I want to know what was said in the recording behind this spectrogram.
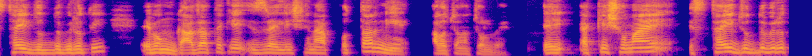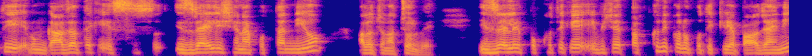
স্থায়ী যুদ্ধবিরতি এবং গাজা থেকে ইসরায়েলি সেনা প্রত্যাহার নিয়ে আলোচনা চলবে। এই একই সময় স্থায়ী যুদ্ধবিরতি এবং গাজা থেকে ইসরায়েলি সেনা প্রত্যাহার নিয়েও আলোচনা চলবে। ইসরায়েলের পক্ষ থেকে এই বিষয়ে তাৎক্ষণিক কোনো প্রতিক্রিয়া পাওয়া যায়নি।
